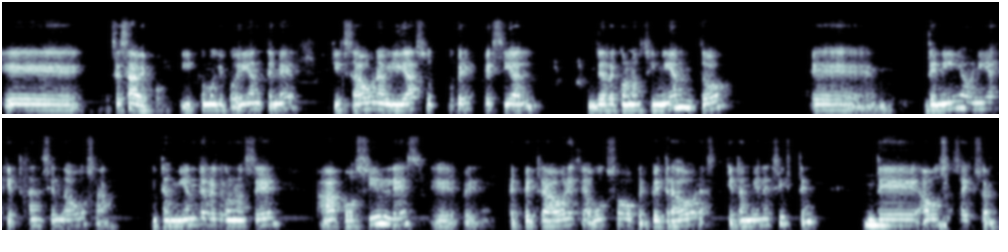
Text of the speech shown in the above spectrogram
eh, se sabe, y como que podrían tener quizá una habilidad súper especial de reconocimiento eh, de niños o niñas que están siendo abusados, y también de reconocer a posibles eh, perpetradores de abuso o perpetradoras, que también existen, de abuso sexual.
